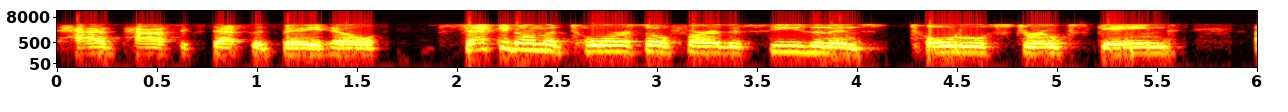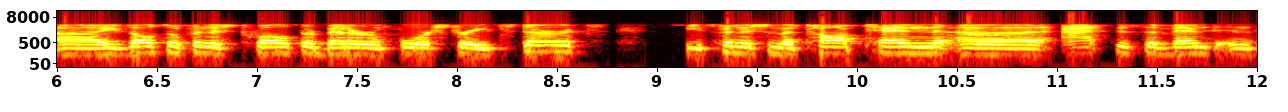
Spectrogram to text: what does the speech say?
had past success at Bay Hill. Second on the tour so far this season in total strokes gained. Uh, he's also finished 12th or better in four straight starts. He's finished in the top 10 uh, at this event in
